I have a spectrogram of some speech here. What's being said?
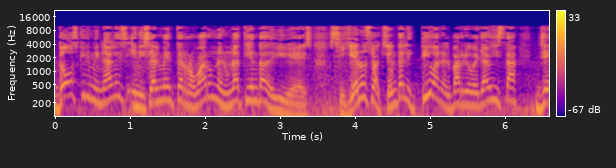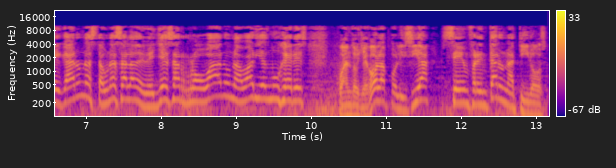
dos criminales inicialmente robaron en una tienda de víveres, siguieron su acción delictiva en el barrio Bellavista, llegaron hasta una sala de belleza, robaron a varias mujeres. Cuando llegó la policía, se enfrentaron a tiros.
